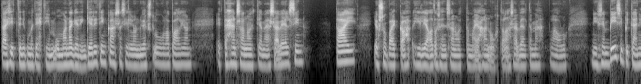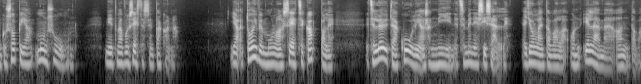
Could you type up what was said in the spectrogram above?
tai sitten niin kuin me tehtiin mun managerin Geritin kanssa silloin 90-luvulla paljon, että hän sanoitti ja mä sävelsin. Tai jos on vaikka Hilja Aaltosen sanoittama ja Hannu Uhtalan säveltämä laulu, niin sen biisin pitää niin kuin sopia mun suuhun, niin että mä voin seistä sen takana – ja toive mulla on se, että se kappale, että se löytää kuulijansa niin, että se menee sisälle ja jollain tavalla on elämää antava.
